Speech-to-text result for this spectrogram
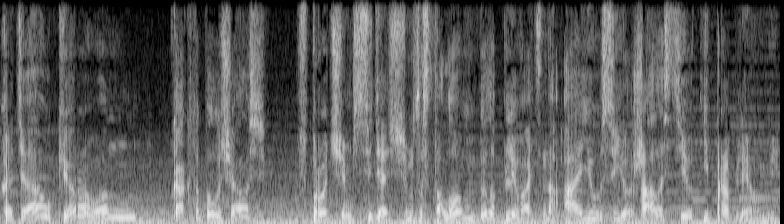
Хотя у Кера вон как-то получалось. Впрочем, сидящим за столом было плевать на Аю с ее жалостью и проблемами.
